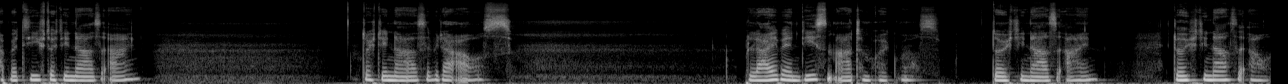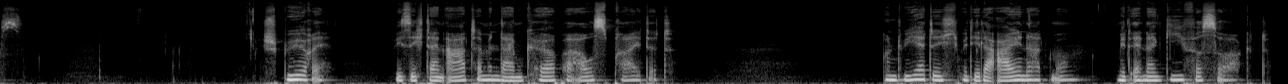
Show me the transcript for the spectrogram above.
Atme tief durch die Nase ein durch die Nase wieder aus. Bleibe in diesem Atemrhythmus. Durch die Nase ein, durch die Nase aus. Spüre, wie sich dein Atem in deinem Körper ausbreitet und wie er dich mit jeder Einatmung mit Energie versorgt.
